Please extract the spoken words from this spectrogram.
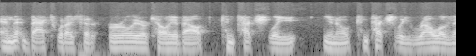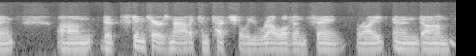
And back to what I said earlier, Kelly, about contextually you know contextually relevant um, that skincare is not a contextually relevant thing, right? And um,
